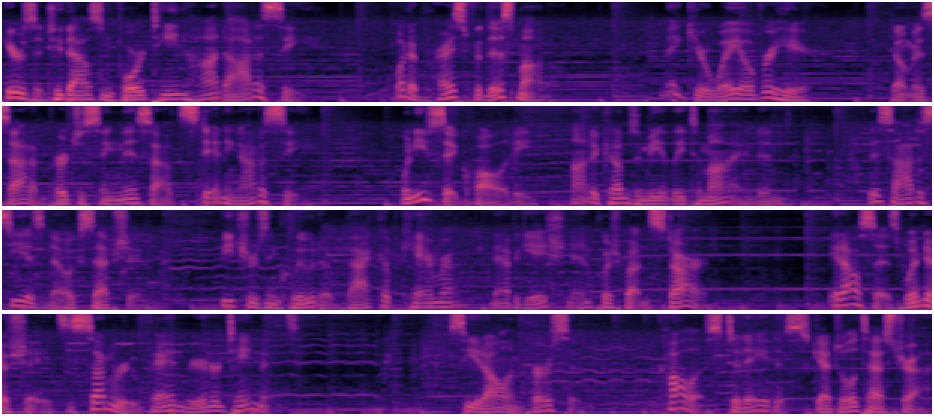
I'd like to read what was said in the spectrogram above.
Here's a 2014 Honda Odyssey. What a price for this model! Make your way over here. Don't miss out on purchasing this outstanding Odyssey. When you say quality, Honda comes immediately to mind, and this Odyssey is no exception. Features include a backup camera, navigation, and push button start. It also has window shades, a sunroof, and rear entertainment. See it all in person. Call us today to schedule a test drive.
